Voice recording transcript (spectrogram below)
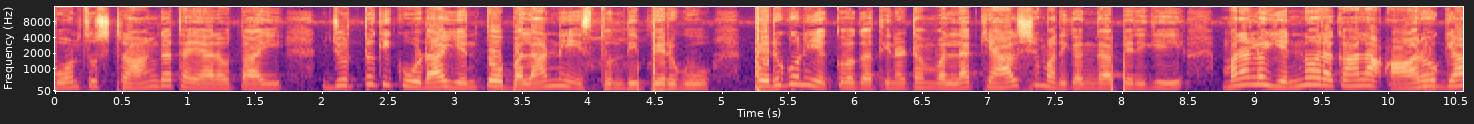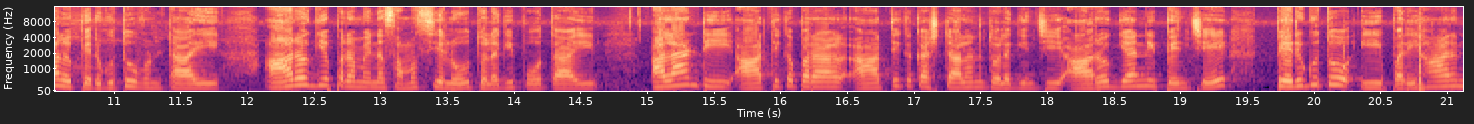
బోన్స్ స్ట్రాంగ్గా తయారవుతాయి. జుట్టుకి కూడా ఎంతో బలాన్ని ఇస్తుంది పెరుగు. పెరుగుని ఎక్కువగా తినటం వల్ల కాల్షియం అధికంగా పెరిగి మనలో ఎన్నో రకాల ఆరోగ్యాలు పెరుగుతూ ఉంటాయి. ఆరోగ్యపరమైన సమస్యలు తొలగిపోతాయి. అలాంటి ఆర్థిక పర ఆర్థిక కష్టాలను తొలగించి ఆరోగ్యాన్ని పెంచే పెరుగుతో ఈ పరిహారం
